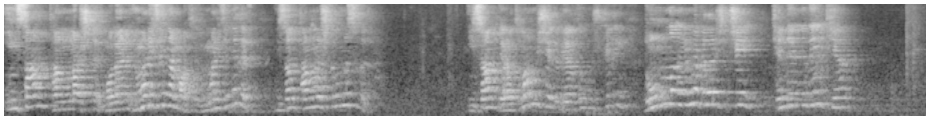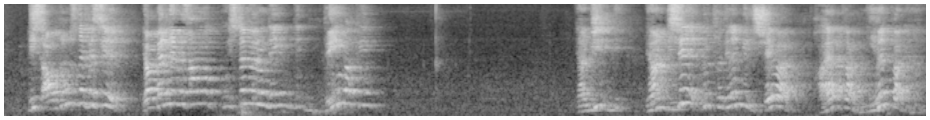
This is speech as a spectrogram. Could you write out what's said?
insan tanrılaştı. Modern hümanizmden bahsediyor. Hümanizm nedir? İnsan tanrılaştırılmasıdır. İnsan yaratılan bir şeydir, yaratılmış bir şey değil. Doğumundan ölüme kadar hiçbir şey kendi değil ki ya. Biz aldığımız nefesi, ya ben nefes almak istemiyorum deyin, de- deyin bakayım. Yani, bir, bir- yani bize lütfedilen bir şey var, hayat var, nimet var yani.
